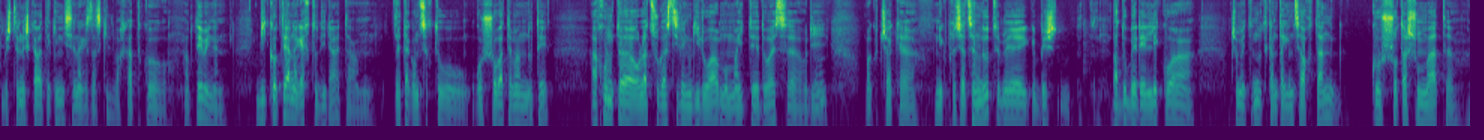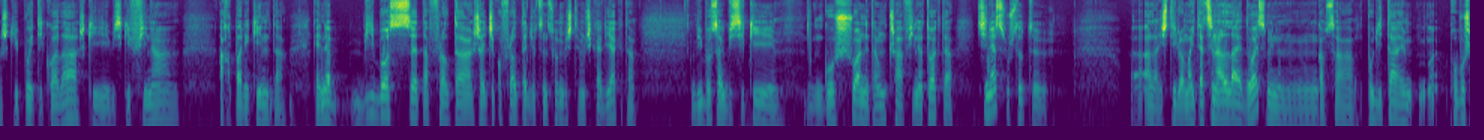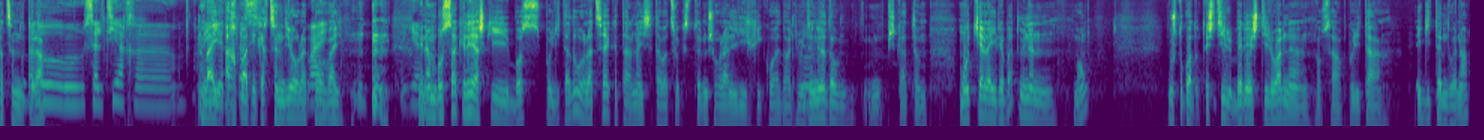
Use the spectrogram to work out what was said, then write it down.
beste neska batekin izenak ez dazkit, barkatuko haute behinen. Bikotean agertu dira eta eta kontzertu goxo bat eman dute. Ahunt uh, olatzu gaztiren giroa, mo maite edo ez, hori bakutsak uh, nik preziatzen dut, me, bes, badu bere lekoa txomaiten dut kantagintza hortan, goxotasun bat, aski poetikoa da, aski bizki fina, arparekin, eta gainera bibos eta flauta, saitzeko flauta jotzen zuen beste musikariak, eta bibosak biziki goxuan eta untsa afinatuak, eta zinez, uste dut, ala, estiloa maitatzen alda edo ez, minen gauza polita em, proposatzen dutela. Badu zeltiak... Uh, Bai, arpak ekartzen dio, olako, bai. Egia. Menan bozak ere aski boz polita du, olatzek, eta naiz eta batzuek ez duten sobra lirikoa mm. eta mm, piskat, um, motiela ire bat, minen, bon, gustukoa dut, estil, bere estiloan eh, gauza polita egiten duena.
